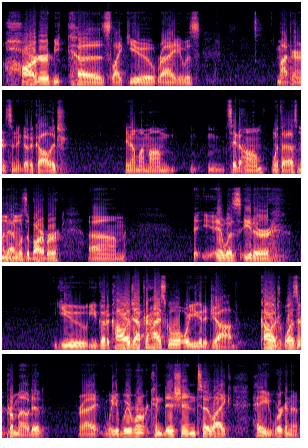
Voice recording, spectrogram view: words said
harder because, like you, right? It was my parents didn't go to college. You know, my mom mm, stayed at home with us. My dad was a barber. Um, it, it was either you you go to college after high school or you get a job. College wasn't promoted, right? We we weren't conditioned to like, hey, we're gonna,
